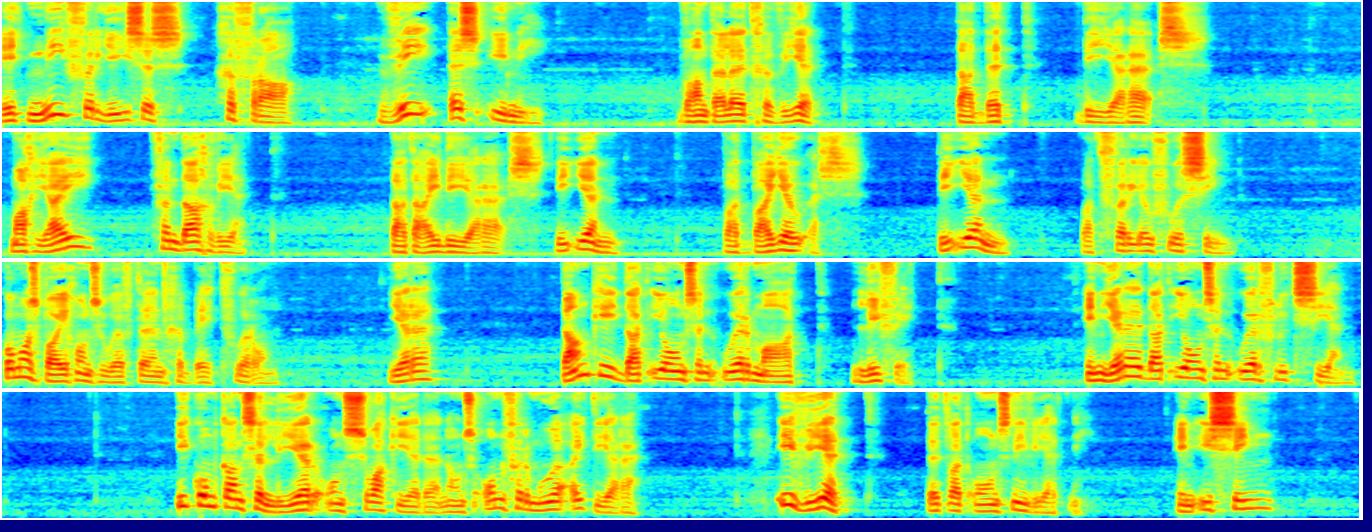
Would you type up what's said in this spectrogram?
het nie vir Jesus gevra: "Wie is u nie?" want hulle het geweet dat dit die Here is. Mag jy vandag weet dat hy die Here is, die een wat by jou is, die een wat vir jou voorsien. Kom ons buig ons hoofde in gebed voor hom. Here, dankie dat U ons in oormaat liefhet. En Here, dat U ons in oorvloed seën. U kom kanselleer ons swakhede en ons onvermoë uit, Here. U weet dit wat ons nie weet nie. En U sien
